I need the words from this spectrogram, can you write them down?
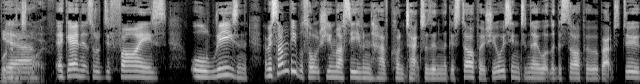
living yeah. this life. Again, it sort of defies all reason. I mean, some people thought she must even have contacts within the Gestapo. She always seemed to know what the Gestapo were about to do,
